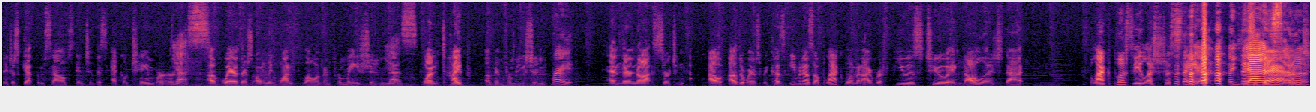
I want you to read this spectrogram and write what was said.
they just get themselves into this echo chamber Yes. of where there's only one flow of information, yes. one type of information, Right. and they're not searching out otherwise because even as a black woman, I refuse to acknowledge that black pussy, let's just say it, this band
